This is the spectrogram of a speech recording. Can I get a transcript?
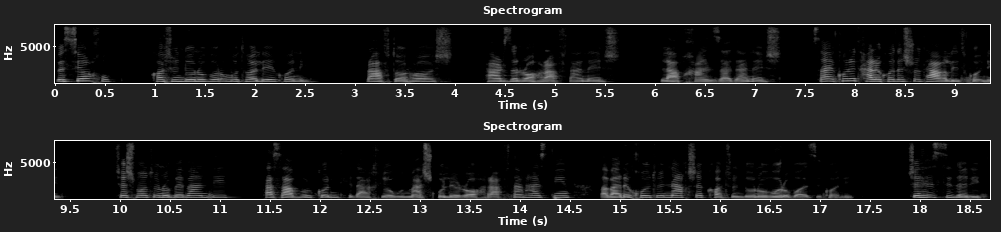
بسیار خوب. کاترین دونوو رو مطالعه کنید. رفتارهاش، طرز راه رفتنش، لبخند زدنش. سعی کنید حرکاتش رو تقلید کنید. چشماتون رو ببندید تصور کنید که در خیابون مشغول راه رفتن هستین و برای خودتون نقش کاترین دونوو رو بازی کنید. چه حسی دارید؟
